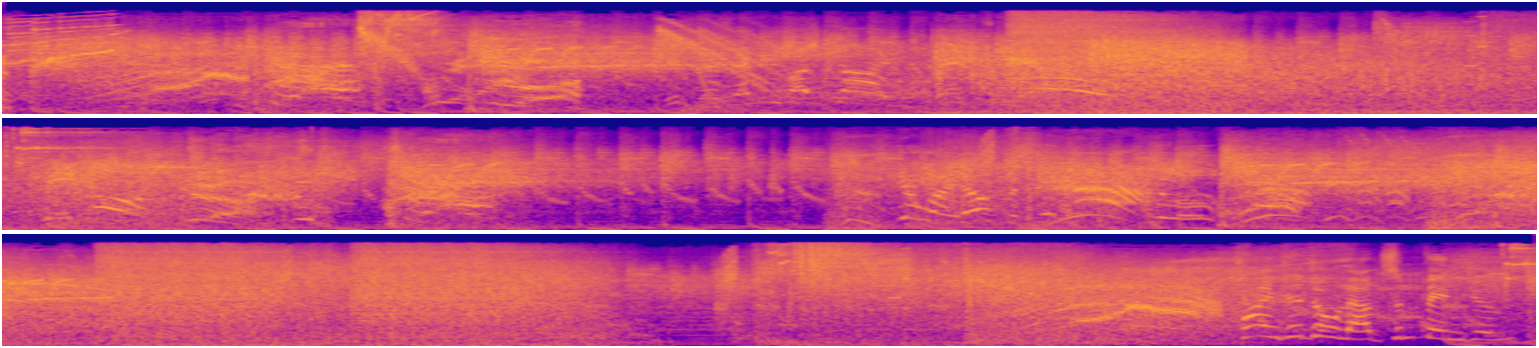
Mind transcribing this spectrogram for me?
If there's anyone dying, it's you! Gone! You're wide open! Time to dole out some vengeance.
